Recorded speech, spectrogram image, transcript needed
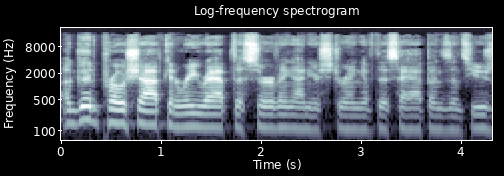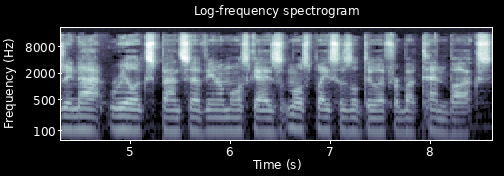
a good pro shop can rewrap the serving on your string if this happens. It's usually not real expensive. You know, most guys, most places will do it for about 10 bucks.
